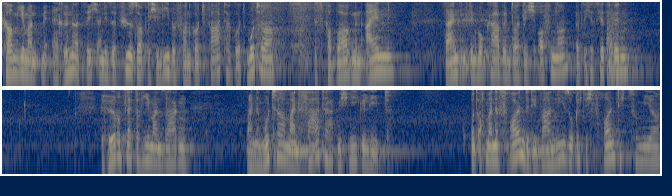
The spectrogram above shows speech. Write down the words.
Kaum jemand mehr erinnert sich an diese fürsorgliche Liebe von Gott Vater, Gott Mutter, des verborgenen Einen. Seien Sie mit den Vokabeln deutlich offener, als ich es jetzt bin. Wir hören vielleicht auch jemanden sagen, meine Mutter, mein Vater hat mich nie geliebt. Und auch meine Freunde, die waren nie so richtig freundlich zu mir.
